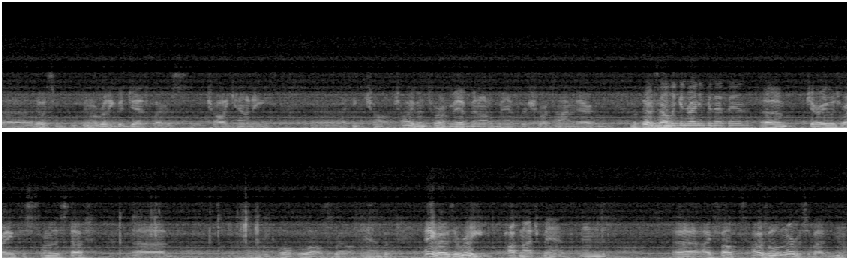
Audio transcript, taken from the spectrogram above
uh, there was some, you know, really good jazz players. Charlie Kennedy. Uh, I think Charlie, Charlie Ventura may have been on the band for a short time there. Was There was Mulligan writing for that band? um, Jerry was writing for some of the stuff. Um, I don't recall who else wrote offhand, but anyway, it was a really top-notch band, and uh, I felt I was a little nervous about you know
